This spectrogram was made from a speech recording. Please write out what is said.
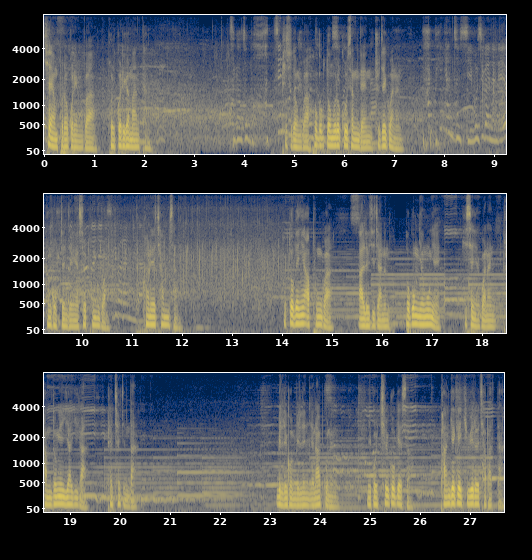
체험 프로그램과 볼거리가 많다. 피수동과 호곡돔으로 구성된 주제관은 한국 전쟁의 슬픔과 북한의 참상, 학도병의 아픔과 알려지지 않은 호국 영웅의 희생에 관한 감동의 이야기가 펼쳐진다. 밀리고 밀린 연합군은 이곳 칠곡에서 반격의 기회를 잡았다.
